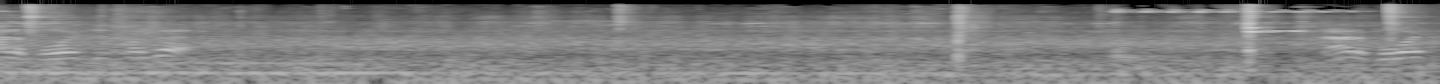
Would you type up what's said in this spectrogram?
Attaboy, just like that. Attaboy.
